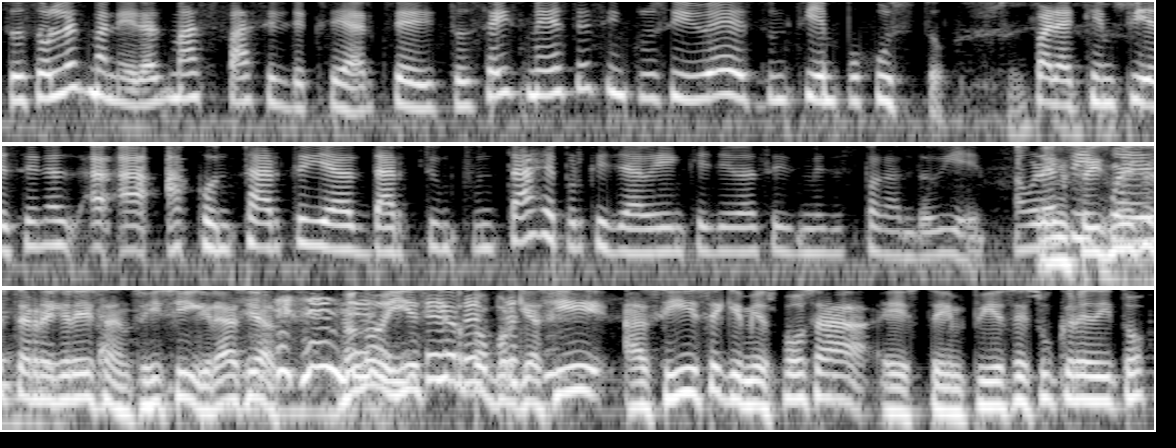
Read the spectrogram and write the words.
Esas son las maneras más fáciles de crear crédito. Seis meses inclusive es un tiempo justo para que empiecen a, contarte y a darte un puntaje porque ya ven que llevas seis meses pagando bien. Ahora en seis meses te regresan. Sí, sí, gracias. No, no, y es cierto porque así, así hice que mi esposa este, empiece su crédito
